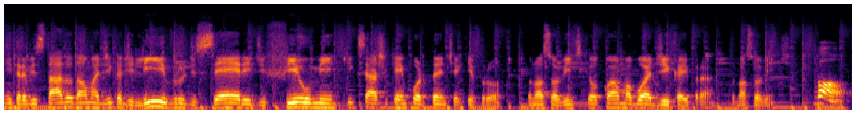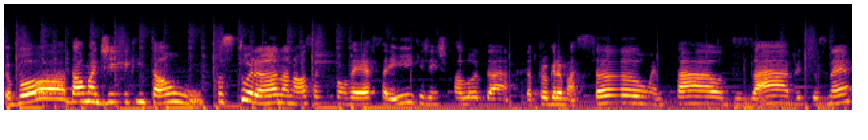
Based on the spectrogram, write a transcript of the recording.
entrevistado dar uma dica de livro, de série, de filme. O que, que você acha que é importante aqui para o nosso ouvinte? Qual é uma boa dica aí para o nosso ouvinte? Bom, eu vou dar uma dica, então, costurando a nossa conversa aí, que a gente falou da, da programação mental, dos hábitos, né?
